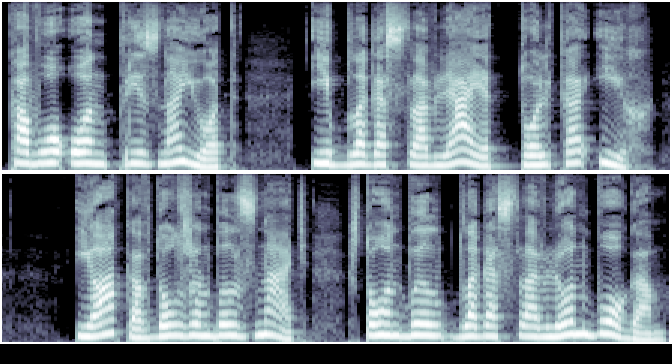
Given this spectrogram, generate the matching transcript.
кого Он признает и благословляет только их. Иаков должен был знать, что он был благословлен Богом,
